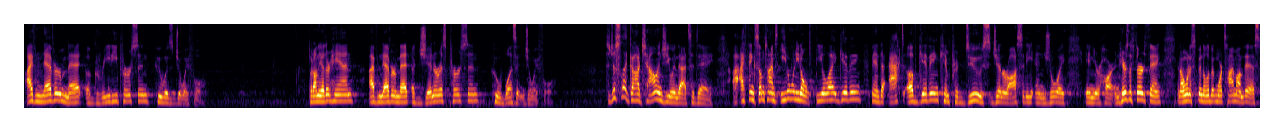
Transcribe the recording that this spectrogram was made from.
I've never met a greedy person who was joyful. But on the other hand, I've never met a generous person who wasn't joyful. So just let God challenge you in that today. I think sometimes, even when you don't feel like giving, man, the act of giving can produce generosity and joy in your heart. And here's the third thing, and I want to spend a little bit more time on this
